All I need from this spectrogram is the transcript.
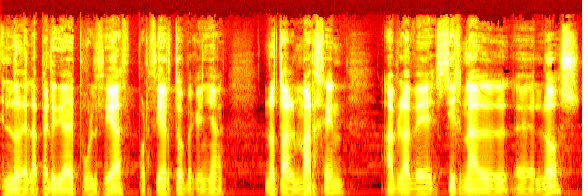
En lo de la pérdida de publicidad, por cierto, pequeña nota al margen, habla de signal eh, loss,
